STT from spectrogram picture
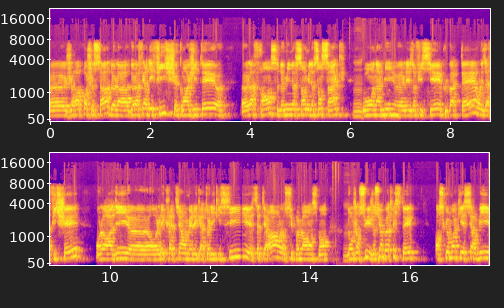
Euh, je rapproche ça de l'affaire des fiches qu'ont agité euh, euh, la France de 1900-1905, hmm. où on a mis les officiers plus bactères, on les a fichés, on leur a dit les chrétiens, on met les catholiques ici, etc. On leur supprime leur avancement. Hmm. Donc j'en suis, je suis un peu attristé. Parce que moi qui ai servi,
